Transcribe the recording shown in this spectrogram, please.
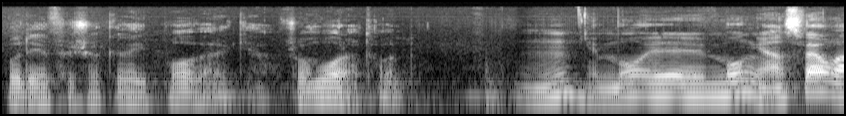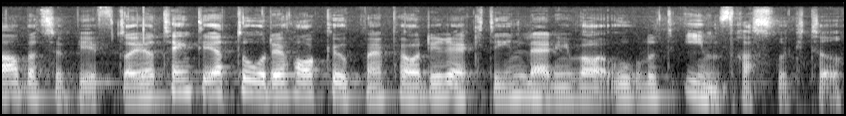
Och det försöker vi påverka från vårt håll. Mm, många svåra arbetsuppgifter. Jag tänkte ett ord jag hakar upp mig på direkt i inledningen var ordet infrastruktur.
